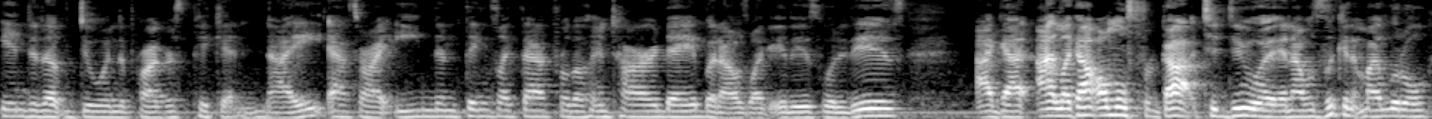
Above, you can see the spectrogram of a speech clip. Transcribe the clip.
ended up doing the progress pic at night after I eaten and things like that for the entire day. But I was like, it is what it is. I got, I like, I almost forgot to do it. And I was looking at my little,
